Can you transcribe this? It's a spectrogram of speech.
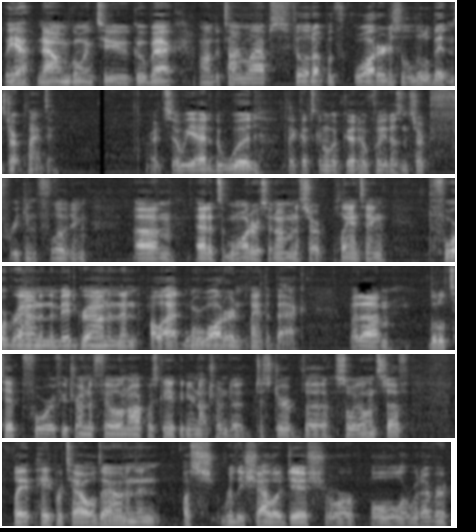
But yeah, now I'm going to go back onto time-lapse, fill it up with water just a little bit, and start planting. Alright, so we added the wood. I think that's going to look good. Hopefully it doesn't start freaking floating. Um, added some water, so now I'm going to start planting the foreground and the midground, and then I'll add more water and plant the back. But um, little tip for if you're trying to fill an aquascape and you're not trying to disturb the soil and stuff, lay a paper towel down and then a really shallow dish or bowl or whatever,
